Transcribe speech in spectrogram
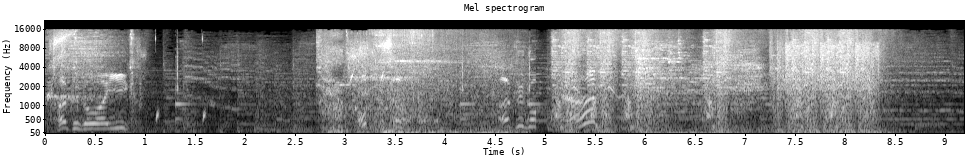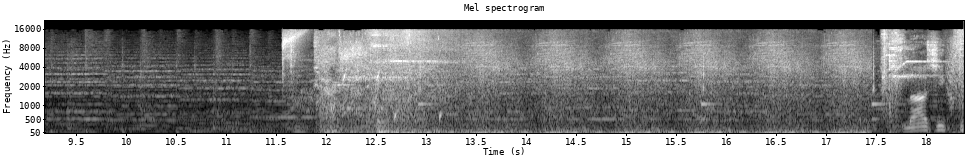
覚悟はいいか？覚悟。マジックス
